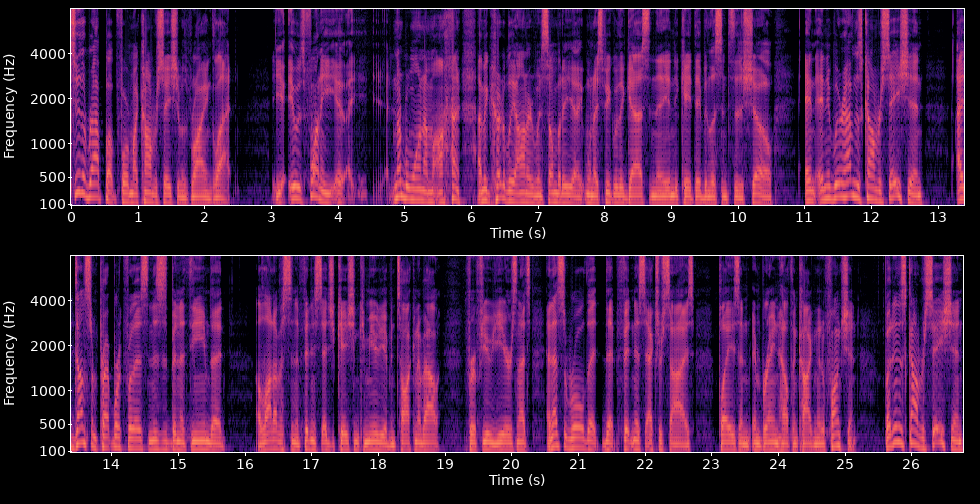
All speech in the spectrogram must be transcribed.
to the wrap up for my conversation with Ryan Glatt it was funny. Number one, I'm on, I'm incredibly honored when somebody uh, when I speak with a guest and they indicate they've been listening to the show, and and we were having this conversation. I had done some prep work for this, and this has been a theme that a lot of us in the fitness education community have been talking about for a few years, and that's and that's the role that that fitness exercise plays in, in brain health and cognitive function. But in this conversation,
